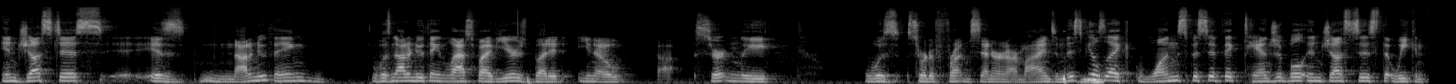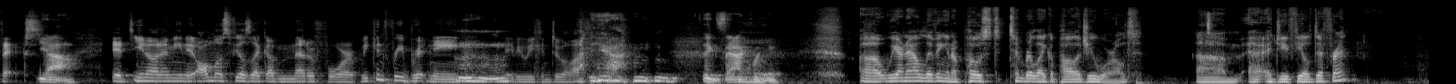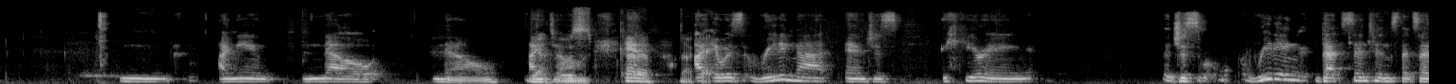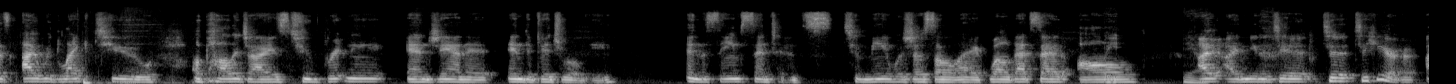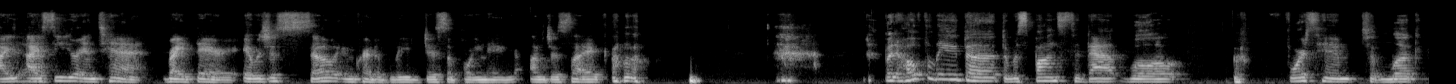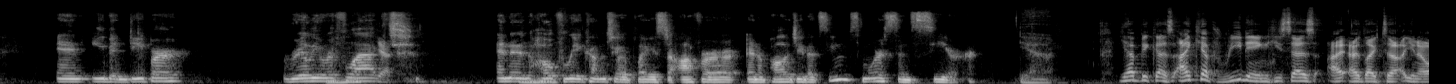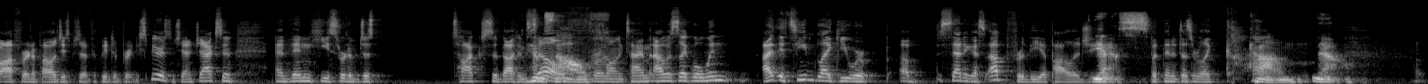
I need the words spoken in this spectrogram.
injustice is not a new thing was not a new thing in the last five years but it you know uh, certainly was sort of front and center in our minds and this feels mm-hmm. like one specific tangible injustice that we can fix yeah it you know what I mean? It almost feels like a metaphor. If we can free Britney, mm-hmm. maybe we can do a lot. Yeah, exactly. Uh, we are now living in a post Timberlake apology world. Um, uh, do you feel different? Mm, I mean, no, no, yeah, I don't. It was kind of. It was reading that and just hearing just reading that sentence that says, I would like to apologize to Britney and Janet individually in the same sentence to me was just all like, well, that said all yeah. I, I, needed to to to hear. I, yeah. I see your intent right there. It was just so incredibly disappointing. I'm just like but hopefully the the response to that will force him to look in even deeper, really mm-hmm. reflect, yes. and then hopefully come to a place to offer an apology that seems more sincere. Yeah. Yeah, because I kept reading. He says, I, would like to, you know, offer an apology specifically to Britney Spears and Janet Jackson," and then he sort of just talks about himself, himself. for a long time. And I was like, "Well, when I, it seemed like you were uh, setting us up for the apology, yes, but then it doesn't really come. come. No,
